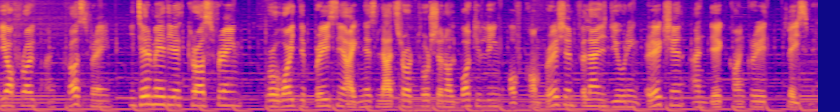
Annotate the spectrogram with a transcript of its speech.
diaphragm and cross frame. Intermediate cross frame provide the bracing against lateral torsional buckling of compression flange during erection and deck concrete placement.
